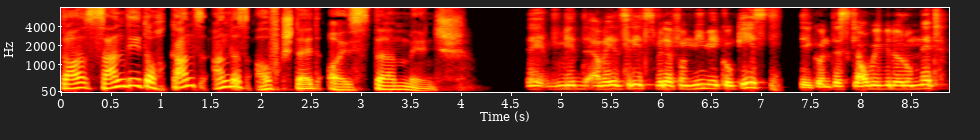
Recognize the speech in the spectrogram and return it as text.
da sind die doch ganz anders aufgestellt als der Mensch. Äh, Aber jetzt redest du wieder von Mimik und Gestik und das glaube ich wiederum nicht.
